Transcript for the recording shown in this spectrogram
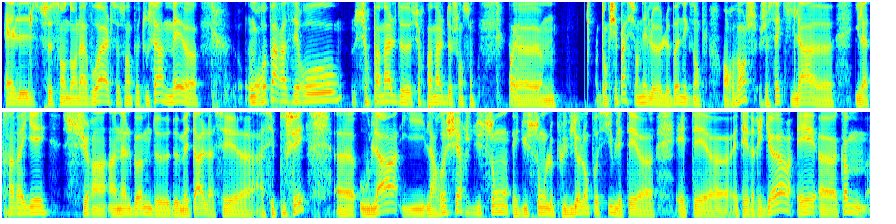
elle se sent dans la voix, elle se sent un peu tout ça, mais euh, on repart à zéro sur pas mal de sur pas mal de chansons. Ouais. Donc je sais pas si on est le, le bon exemple. En revanche, je sais qu'il a euh, il a travaillé sur un, un album de, de métal assez euh, assez poussé euh, où là il, la recherche du son et du son le plus violent possible était euh, était euh, était de rigueur et euh, comme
